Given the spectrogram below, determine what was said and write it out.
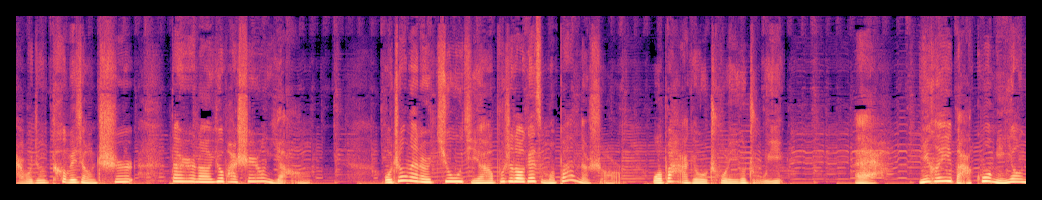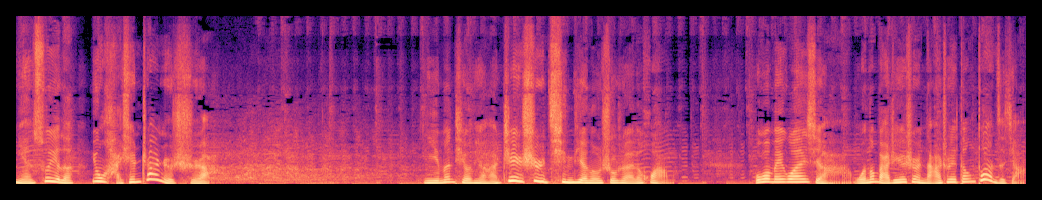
哎，我就特别想吃，但是呢又怕身上痒。我正在那儿纠结啊，不知道该怎么办的时候，我爸给我出了一个主意，哎，你可以把过敏药碾碎了，用海鲜蘸着吃啊。你们听听啊，这是今天能说出来的话吗？不过没关系啊，我能把这些事儿拿出来当段子讲，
